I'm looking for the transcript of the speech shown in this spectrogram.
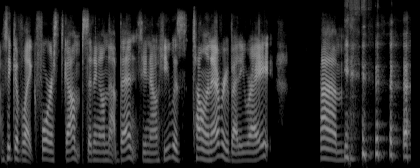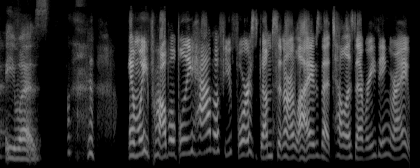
I think of like Forrest Gump sitting on that bench, you know, he was telling everybody, right? Um he was. And we probably have a few Forrest Gumps in our lives that tell us everything, right?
